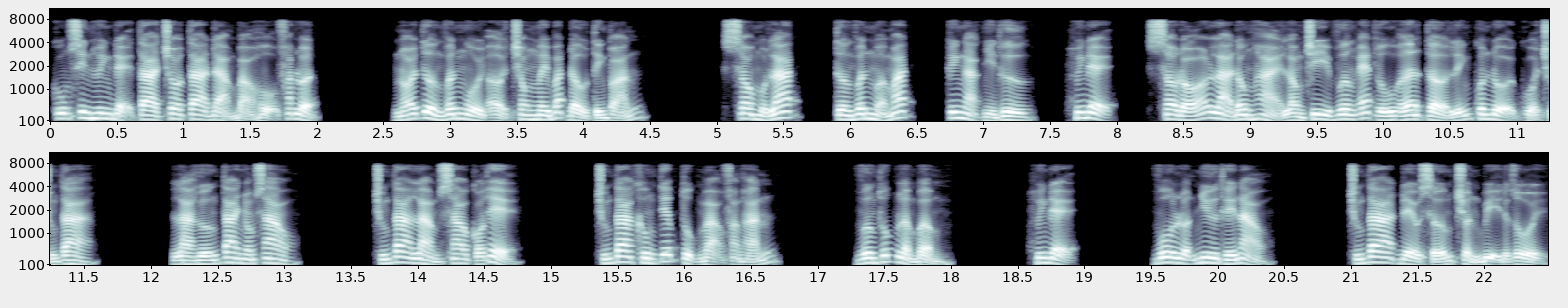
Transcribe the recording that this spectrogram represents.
cũng xin huynh đệ ta cho ta đảm bảo hộ pháp luật. Nói Tường Vân ngồi ở trong mây bắt đầu tính toán. Sau một lát, Tường Vân mở mắt, kinh ngạc nhìn thư, huynh đệ, sau đó là Đông Hải Long Chi Vương SU tờ lĩnh quân đội của chúng ta. Là hướng ta nhóm sao? Chúng ta làm sao có thể? Chúng ta không tiếp tục mạo phạm hắn. Vương Thúc lẩm bẩm. Huynh đệ, vô luận như thế nào? Chúng ta đều sớm chuẩn bị được rồi.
